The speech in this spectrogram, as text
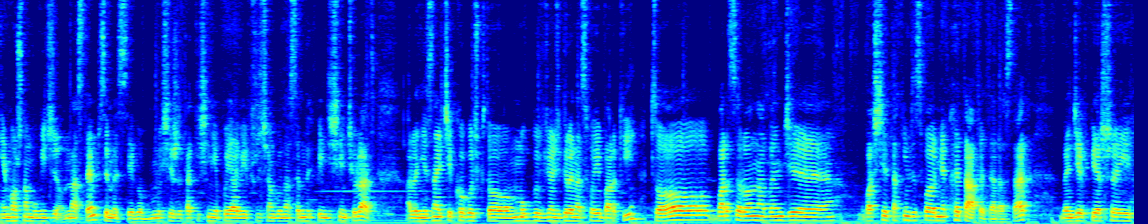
nie można mówić że następcy Messiego, bo myślę, że taki się nie pojawi w przeciągu następnych 50 lat, ale nie znajdzie kogoś, kto mógłby wziąć grę na swoje barki, to Barcelona będzie właśnie takim zespołem jak Hetafe teraz, tak? Będzie w pierwszej,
